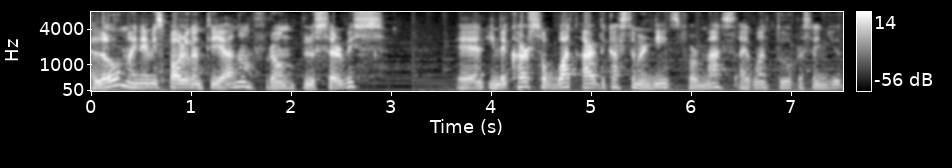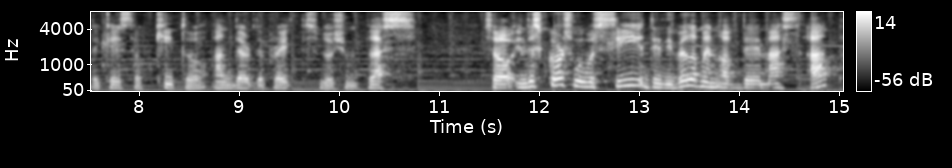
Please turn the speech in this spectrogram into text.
Hello, my name is Paolo Cantillano from Plus Service. And in the course of what are the customer needs for MaaS, I want to present you the case of Quito under the project Solution Plus. So in this course, we will see the development of the MaaS app.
